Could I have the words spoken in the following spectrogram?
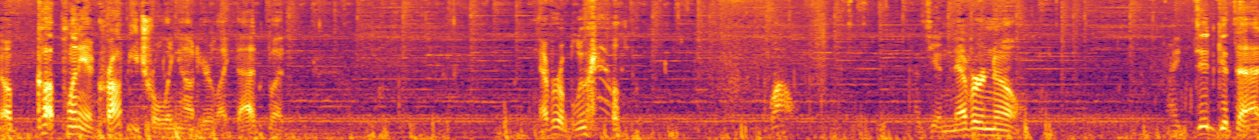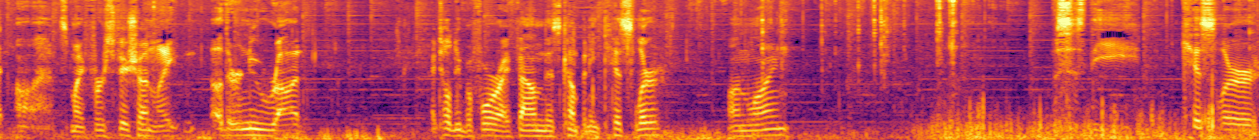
Now, I've caught plenty of crappie trolling out here like that, but never a bluegill. wow. Because you never know. I did get that. Uh, it's my first fish on my other new rod. I told you before I found this company Kistler online. This is the Kistler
